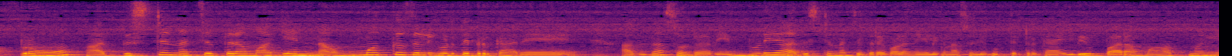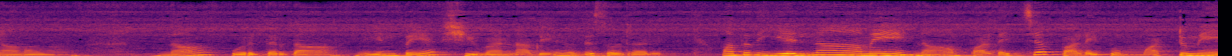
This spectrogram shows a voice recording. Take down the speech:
அப்புறம் அதிர்ஷ்ட நட்சத்திரமாகிய நமக்கு சொல்லி கொடுத்துட்டு இருக்காரு அதுதான் சொல்கிறாரு என்னுடைய அதிர்ஷ்ட நட்சத்திர குழந்தைங்களுக்கு நான் சொல்லி கொடுத்துட்ருக்கேன். இது பரமாத்ம ஞானம். நான் ஒருத்தர் தான். என் பெயர் சிவன் அப்படின்னு வந்து சொல்கிறாரு மற்றது எல்லாமே நான் படைத்த படைப்பு மட்டுமே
